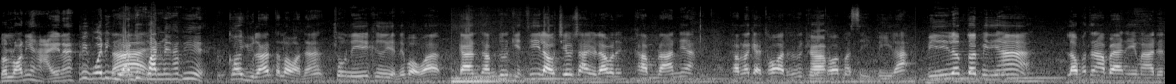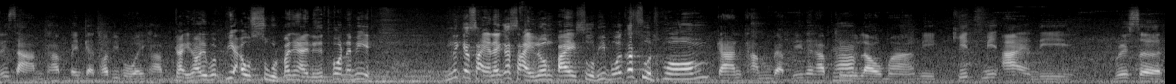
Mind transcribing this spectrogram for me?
ร้อนๆนี่หายนะ พี่บวยนี่อยู่ร้านได้ ทุกวันไหมครับพี่ ก็อยู่ร้านตลอดนะ ช่วงนี้คืออย่างที่บอกว่าการทำธุรกิจที่เราเชี่ยวชาญอยู่แล้ววันนี้ทำร้านเนี่ย ทำร้านไก่ทอดธุรกิจครับ ไก่ทอดมา 4 ปีละปีนี้เริ่มต้นปีที่ 5 เราพัฒนาแบรนด์เองมาเดือนที่ 3 ครับ เป็นไก่ทอดพี่บวยครับ ไก่ทอดพี่บวยพี่เอาสูตรมาจากไหนหรือโทษนะพี่นึกจะใส่อะไรก็ใส่ลงไปสูตรพี่บวยก็สูตรผม การทำแบบนี้นะครับ ครัคืบอเรามามีคิดมี R&D Research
